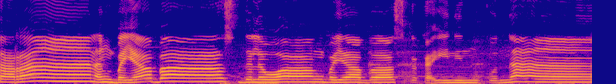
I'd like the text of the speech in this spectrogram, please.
Taran! Ang bayabas! Dalawang bayabas kakainin ko na.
